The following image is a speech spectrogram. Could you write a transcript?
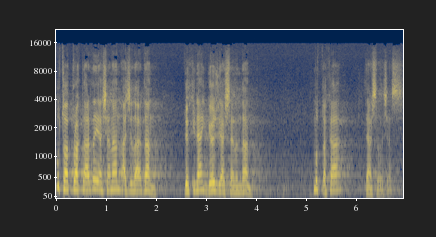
bu topraklarda yaşanan acılardan, dökülen gözyaşlarından mutlaka ders alacağız.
